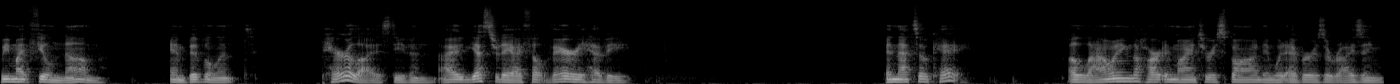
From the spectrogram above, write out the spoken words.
We might feel numb, ambivalent, paralyzed even. I yesterday I felt very heavy. And that's okay. Allowing the heart and mind to respond in whatever is arising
